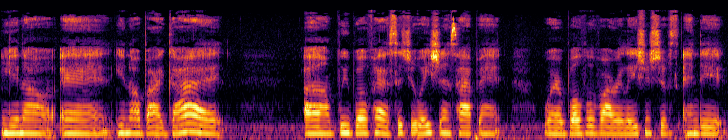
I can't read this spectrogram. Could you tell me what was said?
You know, and you know, by God, um, we both had situations happen where both of our relationships ended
